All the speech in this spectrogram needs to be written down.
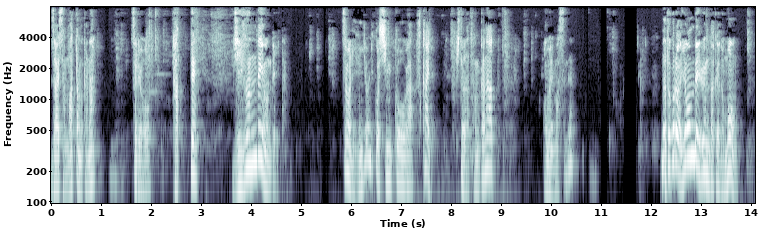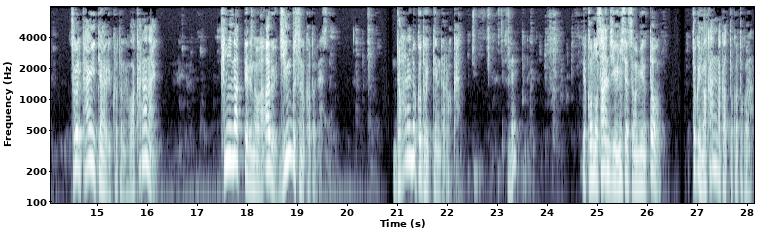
財産もあったのかな。それを買って、自分で読んでいた。つまり非常にこう信仰が深い人だったのかなと思いますね。でところが読んでいるんだけども、そこに書いてあることがわからない。気になっているのはある人物のことです。誰のことを言ってんだろうか。ですね。で、この32節を見ると、特にわかんなかったことが、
